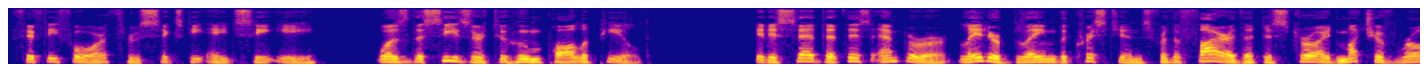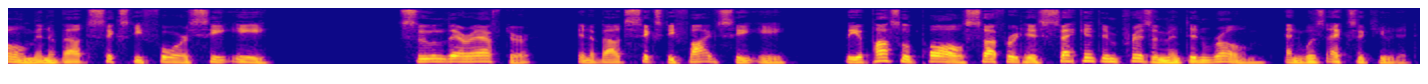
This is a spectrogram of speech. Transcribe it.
54 through 68 CE, was the Caesar to whom Paul appealed. It is said that this emperor later blamed the Christians for the fire that destroyed much of Rome in about 64 CE. Soon thereafter, in about 65 CE, the Apostle Paul suffered his second imprisonment in Rome and was executed.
